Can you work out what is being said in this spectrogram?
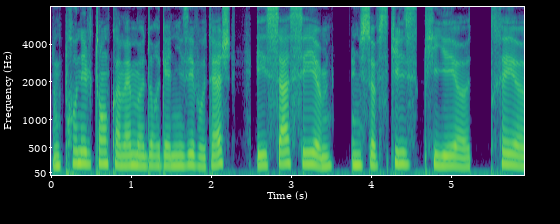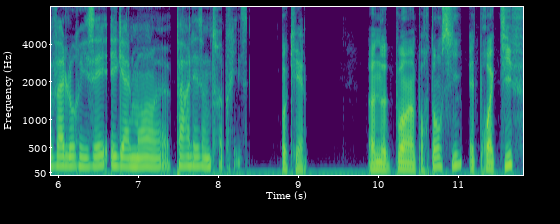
Donc prenez le temps quand même d'organiser vos tâches. Et ça, c'est une soft skills qui est très valorisée également par les entreprises. Ok. Un autre point important aussi, être proactif.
